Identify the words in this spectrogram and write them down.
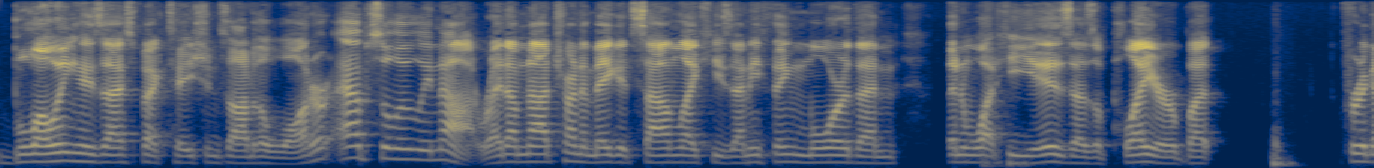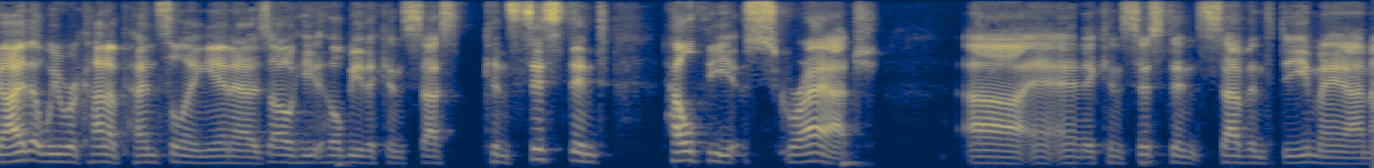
blowing his expectations out of the water? Absolutely not. Right. I'm not trying to make it sound like he's anything more than than what he is as a player. But for a guy that we were kind of penciling in as, oh, he, he'll be the consist- consistent, healthy scratch uh, and, a consistent seventh D man,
